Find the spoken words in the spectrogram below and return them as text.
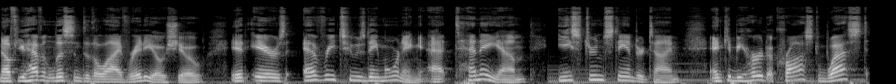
Now, if you haven't listened to the live radio show, it airs every Tuesday morning at 10 a.m. Eastern Standard Time and can be heard across West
